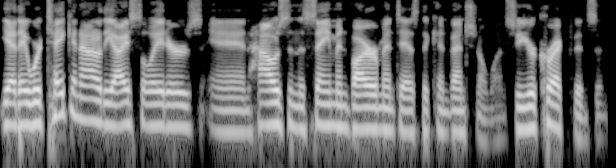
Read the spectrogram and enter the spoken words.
Yeah, they were taken out of the isolators and housed in the same environment as the conventional ones. So you're correct, Vincent.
